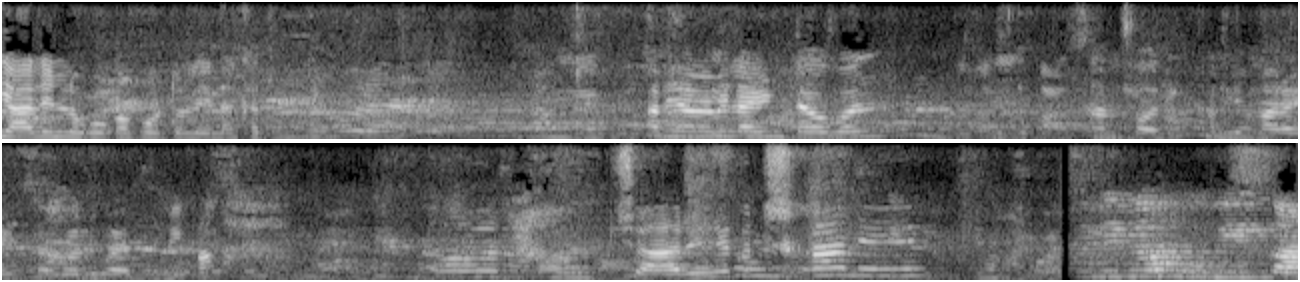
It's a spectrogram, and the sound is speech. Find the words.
यार इन लोगों का फ़ोटो लेना खत्म नहीं हो रहा है। अभी हमें मिला इंटरवल आई एम सॉरी अभी हमारा इंटरवल हुआ है मम्मी का। और हम चाह रहे हैं कुछ खाने। एक्चुअली ना मूवीज़ का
